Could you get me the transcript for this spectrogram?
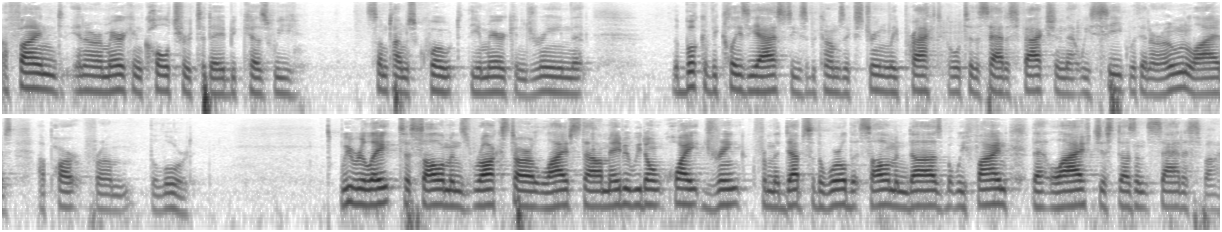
I find in our American culture today, because we sometimes quote the American dream, that the book of Ecclesiastes becomes extremely practical to the satisfaction that we seek within our own lives apart from the Lord. We relate to Solomon's rock star lifestyle. Maybe we don't quite drink from the depths of the world that Solomon does, but we find that life just doesn't satisfy.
